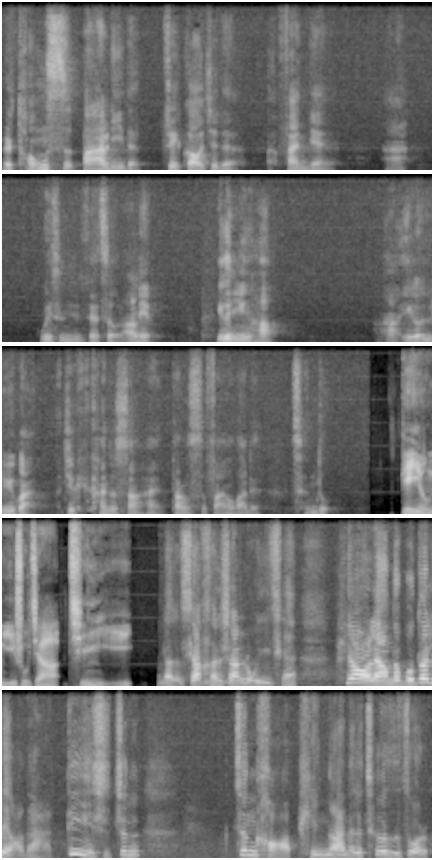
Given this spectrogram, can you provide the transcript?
而同时巴黎的最高级的饭店啊，卫生间在走廊里。一个银行啊，一个旅馆。”就可以看出上海当时繁华的程度。电影艺术家秦怡，那个像衡山路以前漂亮的不得了的，地是真真好平啊，那个车子坐着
